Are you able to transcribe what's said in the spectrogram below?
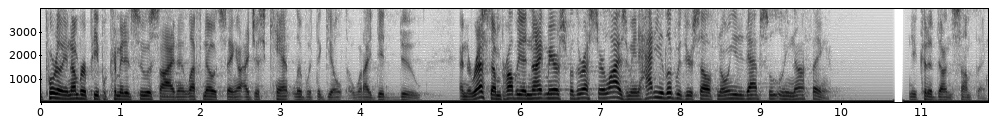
Reportedly, a number of people committed suicide and left notes saying, I just can't live with the guilt of what I did do. And the rest of them probably had nightmares for the rest of their lives. I mean, how do you live with yourself knowing you did absolutely nothing? And you could have done something.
